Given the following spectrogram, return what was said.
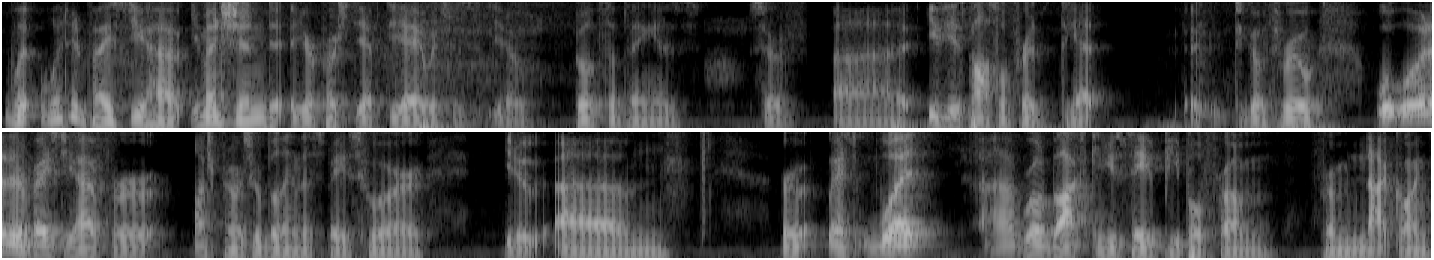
What, what advice do you have? You mentioned your approach to the FDA, which was, you know, build something as sort of uh, easy as possible for it to get uh, to go through. What, what other advice do you have for entrepreneurs who are building in this space who are, you know, um, or as what uh, roadblocks can you save people from from not going?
